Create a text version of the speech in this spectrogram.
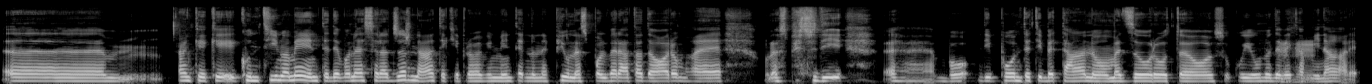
ehm, anche che continuamente devono essere aggiornate, che probabilmente non è più una spolverata d'oro, ma è una specie di, eh, boh, di ponte tibetano mezzo rotte su cui uno deve mm-hmm. camminare.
